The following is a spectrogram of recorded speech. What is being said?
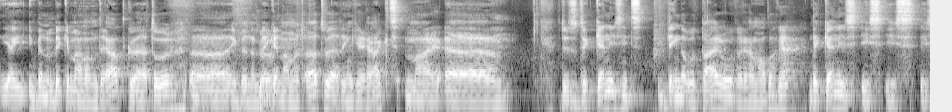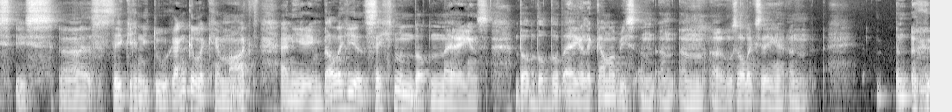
ja, ik ben een beetje aan een draad kwijt hoor. Uh, ik ben een beetje aan het uitweiden geraakt. Maar uh, dus de kennis, ik denk dat we het daarover aan hadden. Ja. De kennis is, is, is, is uh, zeker niet toegankelijk gemaakt. En hier in België zegt men dat nergens. Dat, dat, dat eigenlijk cannabis een, een, een hoe zal ik zeggen, een, een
